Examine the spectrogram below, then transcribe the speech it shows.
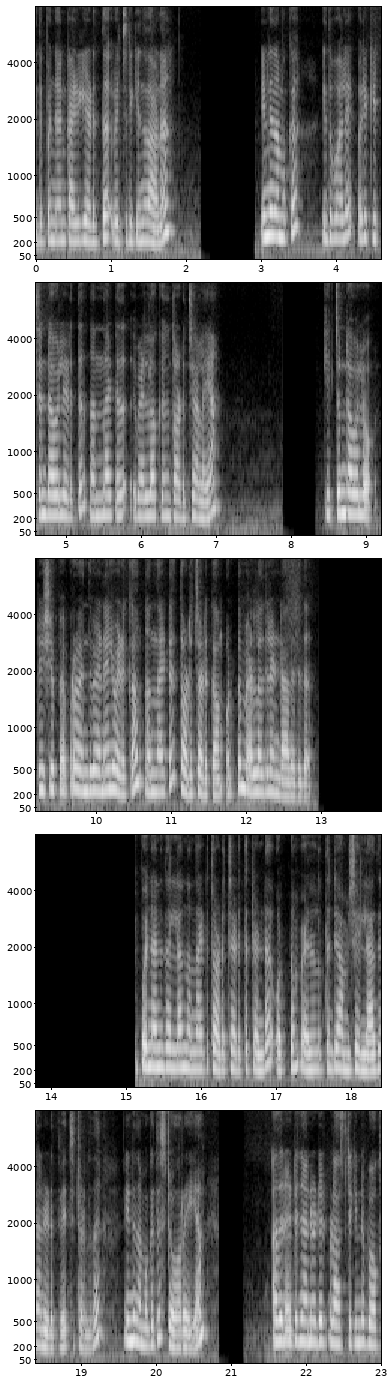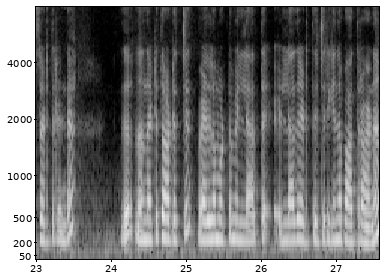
ഇതിപ്പോൾ ഞാൻ കഴുകി എടുത്ത് വെച്ചിരിക്കുന്നതാണ്. ഇനി നമുക്ക് ഇതുപോലെ ഒരു കിച്ചൺ ടവലെടുത്ത് നന്നായിട്ട് വെള്ളമൊക്കെ ഒന്ന് തുടച്ച് കളയാം. കിച്ചൺ ടവലോ ടിഷ്യൂ പേപ്പറോ എന്ത് വേണേലും എടുക്കാം. നന്നായിട്ട് തുടച്ചെടുക്കാം. ഒട്ടും വെള്ളം ഇതിലുണ്ടാവരുത്. ഇപ്പോൾ ഞാനിതെല്ലാം നന്നായിട്ട് തുടച്ചെടുത്തിട്ടുണ്ട്. ഒട്ടും വെള്ളത്തിന്റെ അംശം ഇല്ലാതെയാണ് എടുത്ത് വെച്ചിട്ടുള്ളത്. ഇനി നമുക്കിത് സ്റ്റോർ ചെയ്യാം. അതിനായിട്ട് ഞാനിവിടെ ഒരു പ്ലാസ്റ്റിക്കിന്റെ ബോക്സ് എടുത്തിട്ടുണ്ട്. ഇത് നന്നായിട്ട് തുടച്ച് വെള്ളമൊട്ടും ഇല്ലാത്ത ഇല്ലാതെ എടുത്ത് വെച്ചിരിക്കുന്ന പാത്രമാണ്.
